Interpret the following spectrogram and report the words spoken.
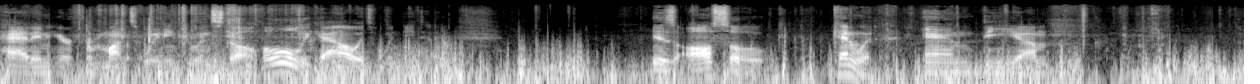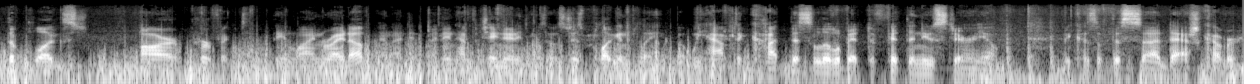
had in here for months waiting to install. Holy cow, it's windy today. Is also Kenwood, and the um, the plugs are perfect. They line right up, and I didn't, I didn't have to change anything. So it was just plug and play. But we have to cut this a little bit to fit the new stereo because of this uh, dash cover.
